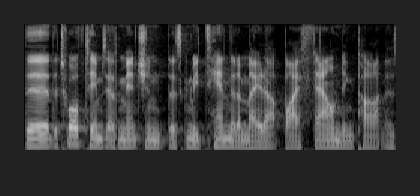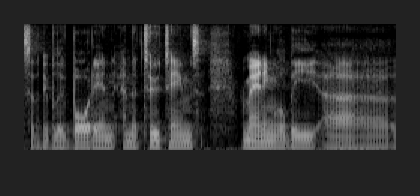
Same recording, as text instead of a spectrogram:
The the 12 teams, as mentioned, there's going to be 10 that are made up by founding partners, so the people who've bought in, and the two teams remaining will be uh,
